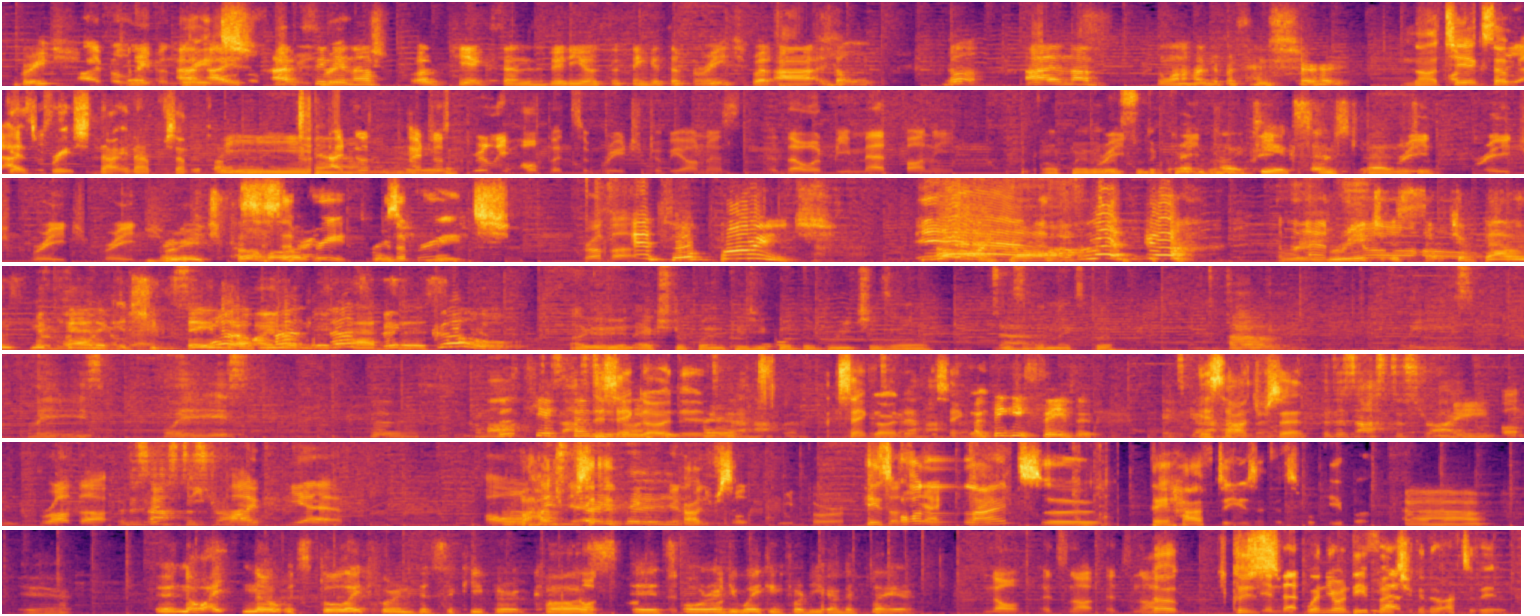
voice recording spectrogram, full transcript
Breach. I believe in the I, I, Breach. I've seen Breach. enough of TXM's videos to think it's a breach, but I don't don't. I'm not 100% sure. No, TXM Honestly, gets just- breached ninety nine percent of the time. Yeah. I just I just really hope it's a breach to be honest. That would be mad funny. I'll play the Breach. rest of the clip. Anti-TXM strategy. Breach, breach, breach, breach. Breach, come This is a on. breach. It's a breach. Brother. It's a breach. Yeah! Oh Let's go. Let's Breach go! is such a balanced Good luck on mechanic. It should games. stay in the final game as fantastic this. goal. I'll give you an extra point because you called the breach as well. So, This is the next clip. into Oh. Please, please, please. Come on. This TXM disaster This ain't strike. going It's in. gonna player. happen. This ain't going gonna in. This ain't happen. I think he saves it. It's gonna It's happen. 100%. The disaster strike. Oh, brother. The disaster 55 PF. Oh, But my 100%. God, JP. Keeper. He's Does he online, so they have to use Invincible Keeper. Uh, Yeah. Uh, no, I no. It's too late for Invincible Keeper because it's it's already waiting for the other player. No, it's not. It's not. No, because when you're on defense, you can activate it.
